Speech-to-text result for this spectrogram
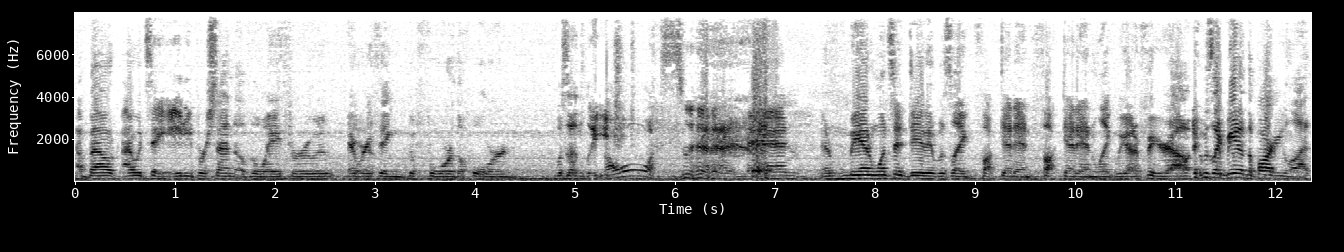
about I would say eighty percent of the way through everything before the horde was unleashed. Oh man. And man, once it did, it was like fuck dead end, fuck dead end. Like we got to figure out. It was like being in the parking lot.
